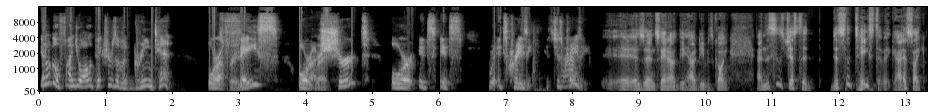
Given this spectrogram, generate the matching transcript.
it'll go find you all the pictures of a green tent or That's a crazy. face or a right. shirt or it's it's it's crazy it's just wow. crazy it's insane how deep, how deep it's going and this is just a just a taste of it, guys. Like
